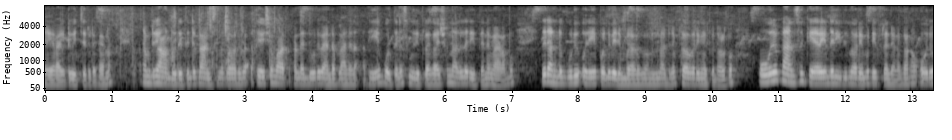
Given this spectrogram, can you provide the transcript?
ലെയറായിട്ട് വെച്ചിട്ടുണ്ട്. കാരണം നമ്മുടെ ഒരു ആന്തൂര്യത്തിന്റെ പ്ലാന്റ്സ് എന്നൊക്കെ പറയുമ്പോൾ അത്യാവശ്യം വാട്ടർ കണ്ടന്റ് കൂടി വേണ്ട പ്ലാന്റാണ് അതേപോലെ തന്നെ സൂര്യപ്രകാശം നല്ല രീതിയിൽ തന്നെ വേണം. അപ്പോൾ ഇത് രണ്ടും കൂടി ഒരേപോലെ വരുമ്പോഴാണ് നന്നായിട്ട് ഫ്ലവറിങ് ഒക്കെ ഉണ്ടാവുള്ളൂ അപ്പോൾ ഓരോ പ്ലാന്റ്സും കെയർ ചെയ്യേണ്ട രീതി എന്ന് പറയുമ്പോൾ ഡിഫറെന്റ് ആണ്. കാരണം ഓരോ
